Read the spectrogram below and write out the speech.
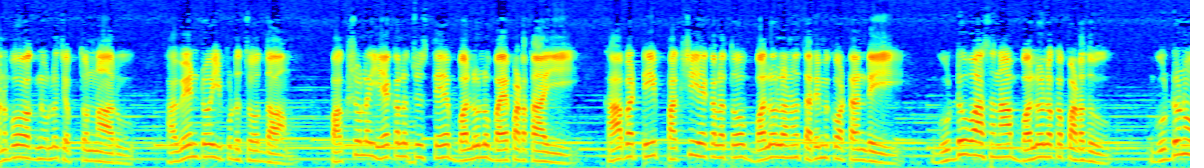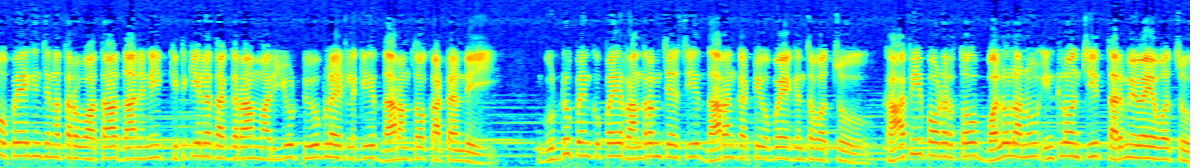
అనుభవజ్ఞులు చెప్తున్నారు. అవేంటో ఇప్పుడు చూద్దాం. పక్షుల ఈకలు చూస్తే బల్లులు భయపడతాయి. కాబట్టి పక్షి ఈకలతో బల్లులను తరిమి కొట్టండి. గుడ్డు వాసన బల్లులకు పడదు. గుడ్డును ఉపయోగించిన తరువాత దానిని కిటికీల దగ్గర మరియు ట్యూబ్ లైట్లకి దారంతో కట్టండి. గుడ్డు పెంకుపై రంధ్రం చేసి దారం కట్టి ఉపయోగించవచ్చు. కాఫీ పౌడర్తో బల్లులను ఇంట్లోంచి తరిమివేయవచ్చు.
